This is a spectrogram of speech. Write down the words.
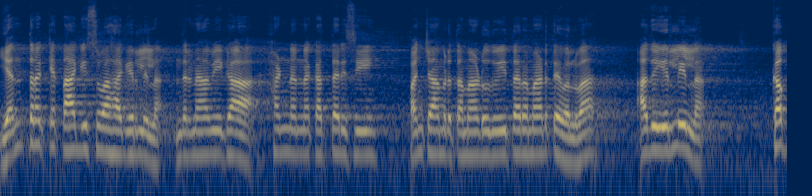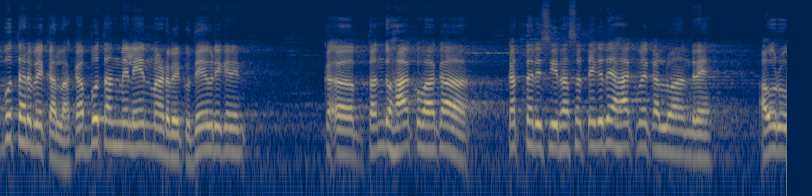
ಯಂತ್ರಕ್ಕೆ ತಾಗಿಸುವ ಹಾಗಿರಲಿಲ್ಲ. ಅಂದರೆ ನಾವೀಗ ಹಣ್ಣನ್ನು ಕತ್ತರಿಸಿ ಪಂಚಾಮೃತ ಮಾಡುವುದು ಈ ಥರ ಮಾಡ್ತೇವಲ್ವಾ? ಅದು ಇರಲಿಲ್ಲ. ಕಬ್ಬು ತರಬೇಕಲ್ಲ ಕಬ್ಬು ತಂದ ಮೇಲೆ ಏನು ಮಾಡಬೇಕು? ದೇವರಿಗೆ ತಂದು ಹಾಕುವಾಗ ಕತ್ತರಿಸಿ ರಸ ತೆಗೆದೇ ಹಾಕಬೇಕಲ್ವಾ ಅಂದರೆ? ಅವರು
